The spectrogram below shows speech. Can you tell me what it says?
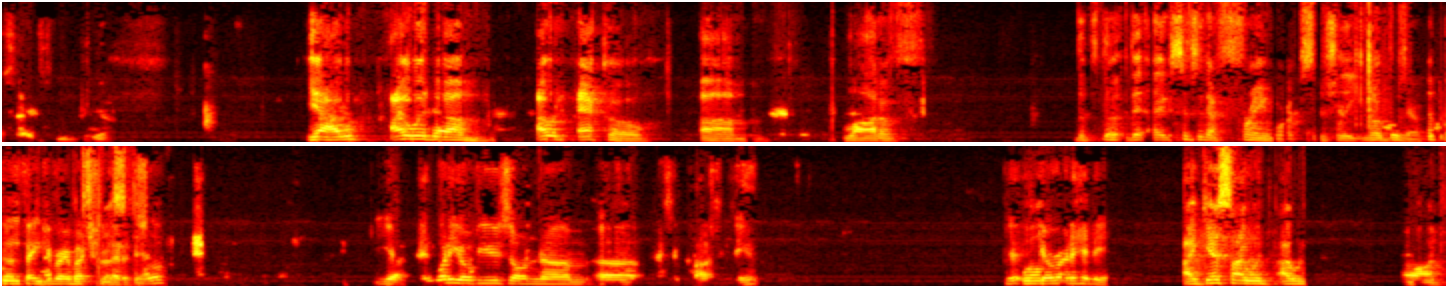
say some, yeah. Yeah, I would, I would, um, I would echo um, a lot of the, the, the, essentially that framework. Essentially, you know, yeah. no, thank you very much for that. Yeah, and what are your views on um, uh, asset classes, Ian? Yeah, Well- go right ahead, Ian. I guess I would I would broad.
